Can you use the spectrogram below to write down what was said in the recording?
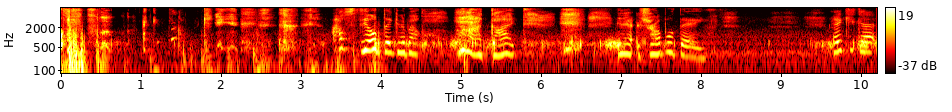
I'm still thinking about when I got in that trouble thing. Hey, Kit Kat.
